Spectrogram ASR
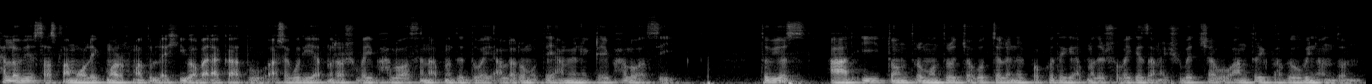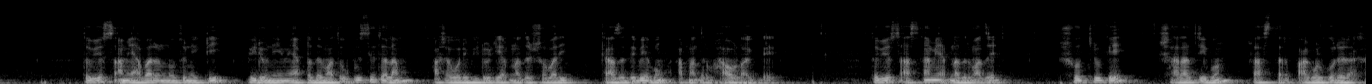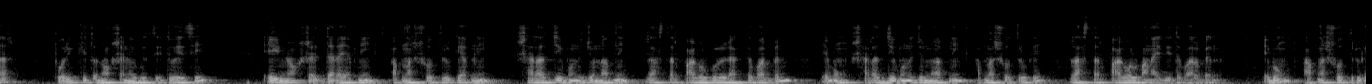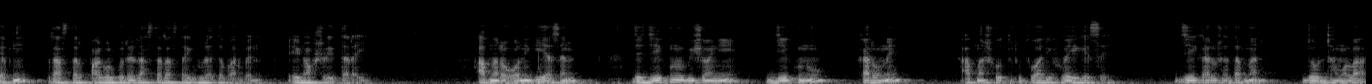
Hello বিয়াস আসসালামু আলাইকুম রহমতুল্লাহি ওবারাকাতু আশা করি আপনারা সবাই ভালো আছেন, আপনাদের দোয়াই আল্লাহর মতে আমি অনেকটাই ভালো আছি। তো বিয়াস আর ই তন্ত্র মন্ত্র জগৎ চ্যানেলের পক্ষ থেকে আপনাদের সবাইকে জানাই শুভেচ্ছা ও আন্তরিকভাবে অভিনন্দন। তো বিয়াস আমি আবারও নতুন একটি ভিডিও নিয়ে আমি আপনাদের মাঝে উপস্থিত হলাম। আশা করি ভিডিওটি আপনাদের সবারই কাজে দেবে এবং আপনাদের ভালো লাগবে। তো বিয়াস আজকে আমি আপনাদের মাঝে শত্রুকে সারা জীবন রাস্তার পাগল করে রাখার পরীক্ষিত নকশা নিয়ে উপস্থিত হয়েছি। এই নকশার দ্বারাই আপনি, আপনার শত্রুকে আপনি সারা জীবনের জন্য আপনি রাস্তার পাগল করে রাখতে পারবেন এবং সারা জীবনের জন্য আপনি আপনার শত্রুকে রাস্তার পাগল বানাই দিতে পারবেন এবং আপনার শত্রুকে আপনি রাস্তার পাগল করে রাস্তা রাস্তায় ঘুরাতে পারবেন এই নকশাটির দ্বারাই। আপনারা অনেকেই আছেন যে যে কোনো বিষয় নিয়ে যে কোনো কারণে আপনার শত্রু তোয়ারি হয়ে গেছে। যে কারোর সাথে আপনার জোর ঝামেলা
